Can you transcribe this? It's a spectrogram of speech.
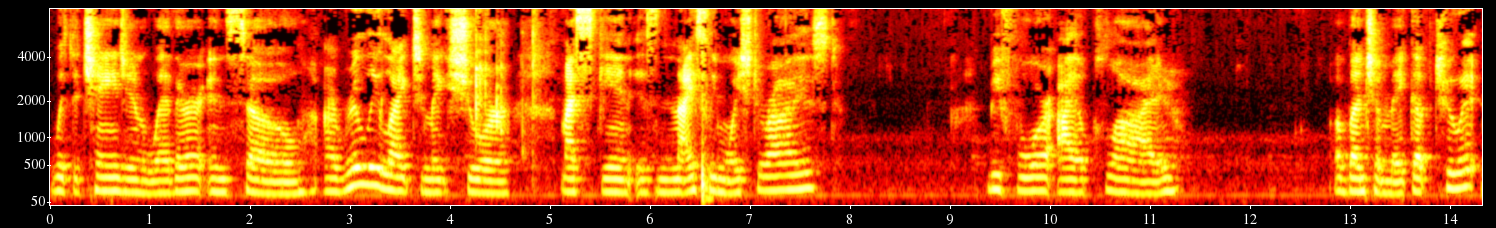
with the change in weather. And so I really like to make sure my skin is nicely moisturized before I apply a bunch of makeup to it.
